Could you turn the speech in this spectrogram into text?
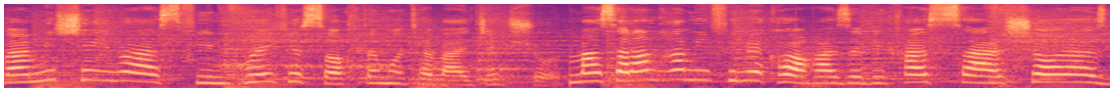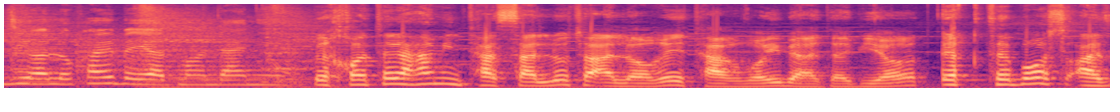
و میشه این رو از فیلم هایی که ساخته متوجه شد. مثلا همین فیلم کاغذ بیخط سرشار از دیالوگ های به یاد ماندنیه به خاطر همین تسلط علاقه تقوایی به ادبیات اقتباس از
